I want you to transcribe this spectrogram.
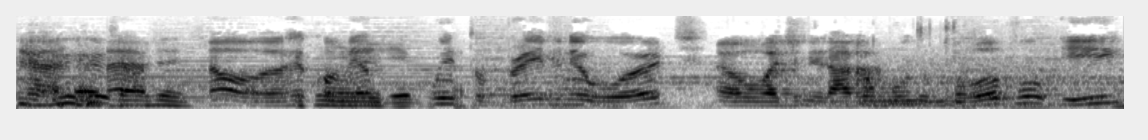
Cara, Tchau, é, gente. Não, eu recomendo ler. muito Brave New World, é o Admirável Mundo Novo e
